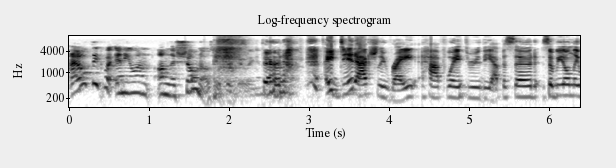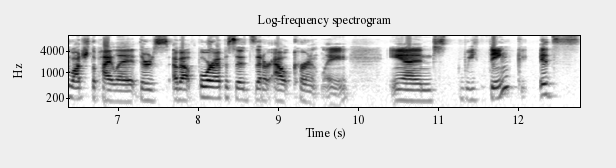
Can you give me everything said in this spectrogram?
I don't think what anyone on the show knows what they're doing. Fair enough. I did actually write halfway through the episode. So we only watched the pilot. There's about four episodes that are out currently. And we think it's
